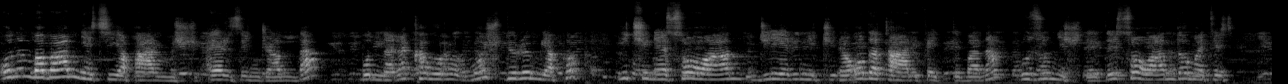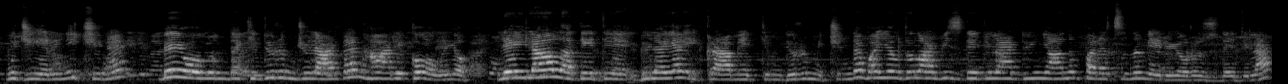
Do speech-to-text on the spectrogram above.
Onun babaannesi yaparmış Erzincan'da. Bunlara kavurulmuş, dürüm yapıp içine soğan, ciğerin içine o da tarif etti bana. Uzun iş. Soğan, domates bu ciğerin içine Beyoğlu'ndaki dürümcülerden harika oluyor. Leyla'la dedi Gülay'a ikram ettim dürüm içinde. Bayıldılar biz dediler dünyanın parasını veriyoruz dediler.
